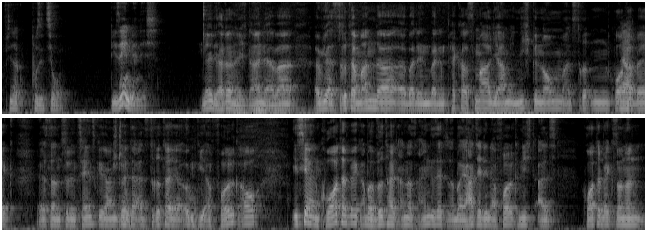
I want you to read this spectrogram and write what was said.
auf dieser Position, die sehen wir nicht. Nee, die hat er nicht. Nein, er war irgendwie als dritter Mann da äh, bei, den, bei den Packers mal. Die haben ihn nicht genommen als dritten Quarterback. Er ist dann zu den Saints gegangen, Stimmt. hatte als dritter ja irgendwie Erfolg auch. Ist ja ein Quarterback, aber wird halt anders eingesetzt. Aber er hat ja den Erfolg nicht als Quarterback, sondern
